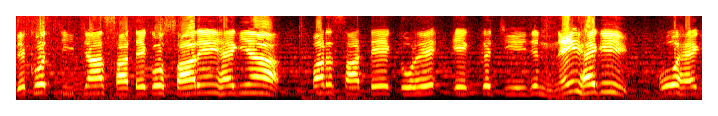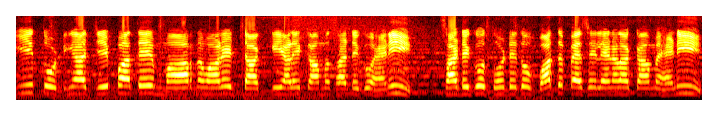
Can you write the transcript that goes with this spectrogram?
ਦੇਖੋ ਚੀਜ਼ਾਂ ਸਾਡੇ ਕੋਲ ਸਾਰੀਆਂ ਹੀ ਹੈਗੀਆਂ। ਪਰ ਸਾਡੇ ਕੋਲੇ ਇੱਕ ਚੀਜ਼ ਨਹੀਂ ਹੈਗੀ। ਉਹ ਹੈਗੀ ਤੁਹਾਡੀਆਂ ਜੇਬਾਂ ਤੇ ਮਾਰਨ ਵਾਲੇ ਡਾਕੇ ਵਾਲੇ ਕੰਮ ਸਾਡੇ ਕੋਲ ਹੈ ਨਹੀਂ। ਸਾਡੇ ਕੋਲ ਤੁਹਾਡੇ ਤੋਂ ਵੱਧ ਪੈਸੇ ਲੈਣ ਵਾਲਾ ਕੰਮ ਹੈ ਨਹੀਂ।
